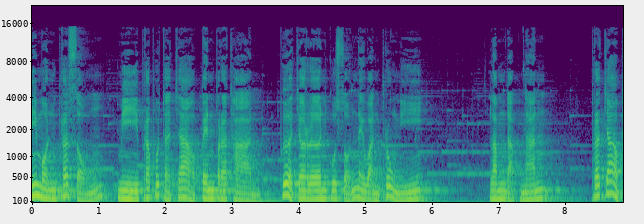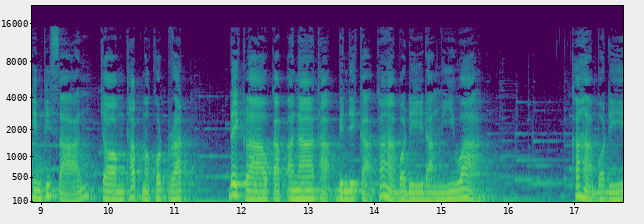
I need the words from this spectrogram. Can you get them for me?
นิมนต์พระสงฆ์มีพระพุทธเจ้าเป็นประธาน เพื่อเจริญกุศลในวันพรุ่งนี้ลำดับนั้น พระเจ้าพิมพิสารจอมทัพมคตรัฐ ได้กล่าวกับอนาถบินิกะขหาบดีดังนี้ว่าขหาบดี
